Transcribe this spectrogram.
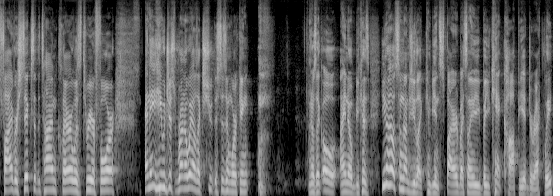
five or six at the time. Clara was three or four. And he would just run away. I was like, shoot, this isn't working. And I was like, oh, I know, because you know how sometimes you like can be inspired by something, but you can't copy it directly.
